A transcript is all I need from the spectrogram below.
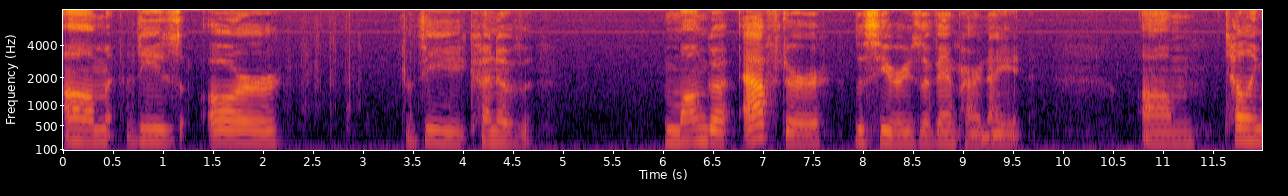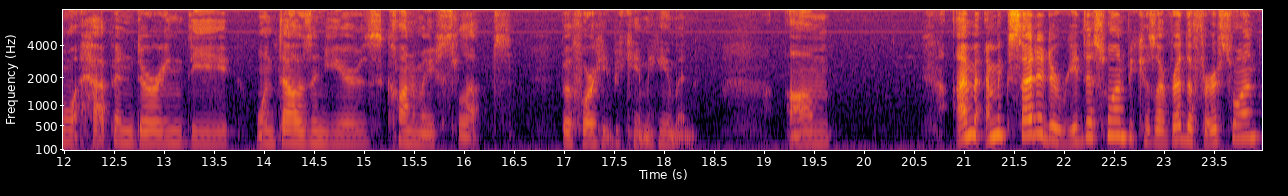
Um, these are the kind of manga after the series of Vampire Knight, um, telling what happened during the 1,000 years Kaname slept before he became a human. Um, I'm I'm excited to read this one because I've read the first one,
